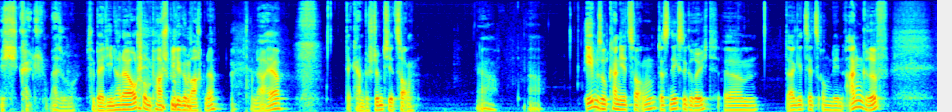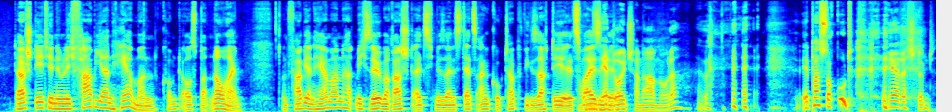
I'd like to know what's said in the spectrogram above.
Ich könnte, also für Berlin hat er auch schon ein paar Spiele gemacht, ne? Von daher, der kann bestimmt hier zocken. Ja. ja. Ebenso kann hier zocken, das nächste Gerücht. Ähm, da geht es jetzt um den Angriff. Da steht hier nämlich Fabian Herrmann, kommt aus Bad Nauheim. Und Fabian Herrmann hat mich sehr überrascht, als ich mir seine Stats angeguckt habe. Wie gesagt, DL2. Oh, ein sehr deutscher Name, oder? Er passt doch gut. ja, das stimmt.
